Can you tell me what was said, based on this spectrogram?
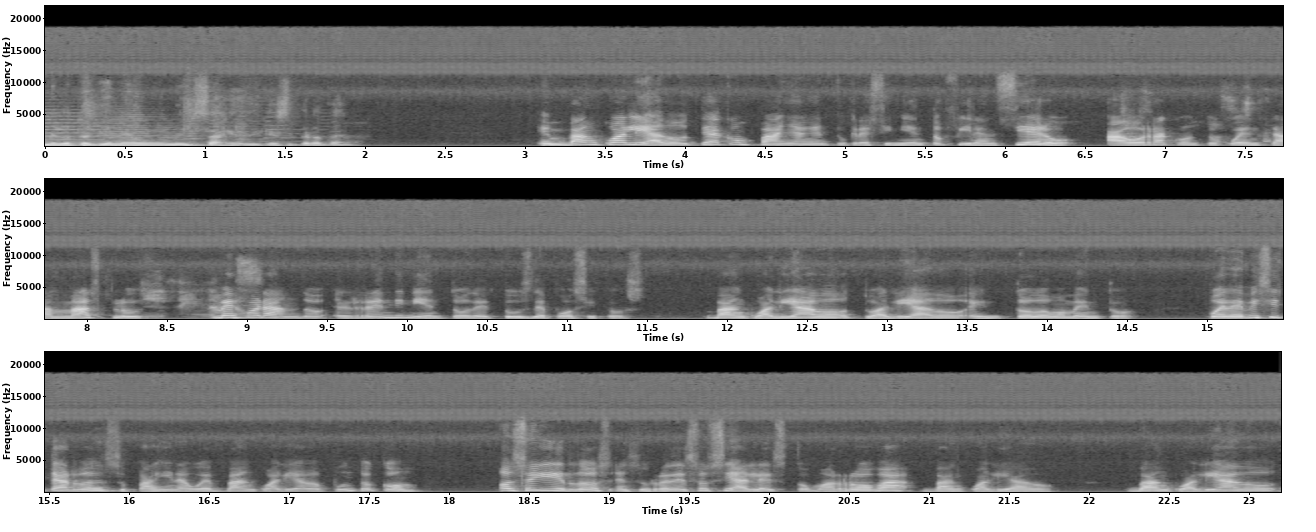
También usted tiene un mensaje, ¿de qué se trata? En Banco Aliado te acompañan en tu crecimiento financiero. Ahorra con tu cuenta Más Plus, mejorando el rendimiento de tus depósitos. Banco Aliado, tu aliado en todo momento. Puedes visitarlos en su página web bancoaliado.com o seguirlos en sus redes sociales como arroba Banco Aliado. Banco Aliado,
